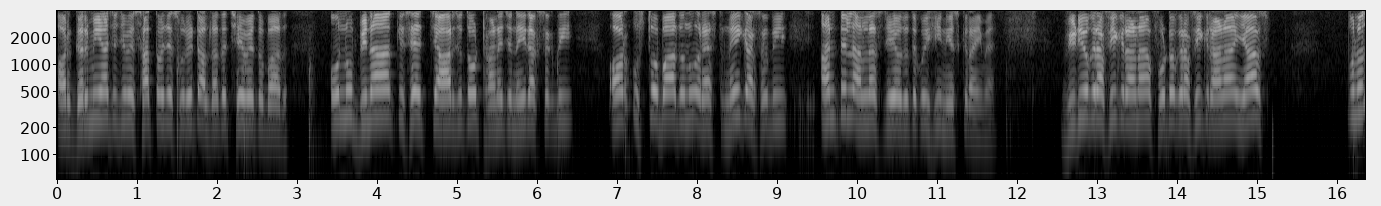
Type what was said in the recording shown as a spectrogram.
ਔਰ ਗਰਮੀਆਂ 'ਚ ਜਿਵੇਂ 7 ਵਜੇ ਸੂਰਜ ਢਲਦਾ ਤੇ 6 ਵਜੇ ਤੋਂ ਬਾਅਦ ਉਹਨੂੰ ਬਿਨਾ ਕਿਸੇ ਚਾਰਜ ਤੋਂ ਥਾਣੇ 'ਚ ਨਹੀਂ ਰੱਖ ਸਕਦੀ ਔਰ ਉਸ ਤੋਂ ਬਾਅਦ ਉਹਨੂੰ ਅਰੈਸਟ ਨਹੀਂ ਕਰ ਸਕਦੀ ਅੰਟਿਲ ਅਨਲੈਸ ਜੇ ਉਹਦੇ ਤੇ ਕੋਈ ਹੀਨੀਅਸ ਕ੍ਰਾਈਮ ਹੈ ਵੀਡੀਓਗ੍ਰਾਫੀ ਕਰਾਣਾ ਫੋਟੋਗ੍ਰਾਫੀ ਕਰਾਣਾ ਜਾਂ ਪੁਲਿਸ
